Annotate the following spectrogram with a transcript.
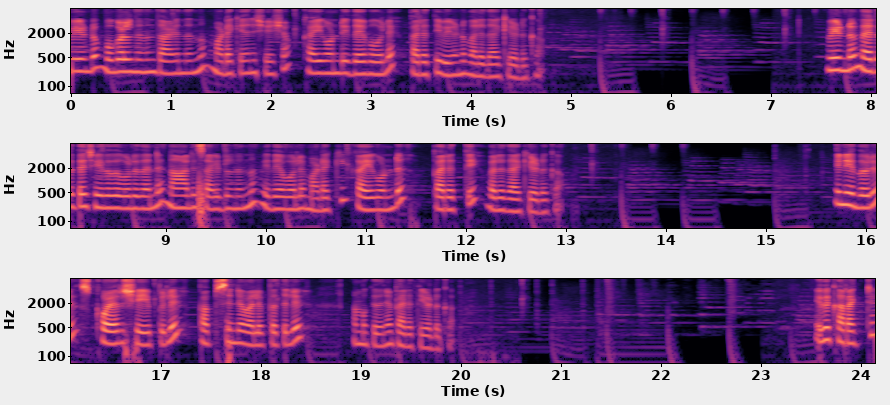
വീണ്ടും മുകളിൽ നിന്നും താഴെ നിന്നും മടക്കിയതിന് ശേഷം കൈകൊണ്ട് ഇതേപോലെ പരത്തി വീണ്ടും വലുതാക്കി എടുക്കാം വീണ്ടും നേരത്തെ ചെയ്തതുപോലെ തന്നെ നാല് സൈഡിൽ നിന്നും ഇതേപോലെ മടക്കി കൈകൊണ്ട് പരത്തി വലുതാക്കി എടുക്കാം ഇനി ഇതൊരു സ്ക്വയർ ഷേപ്പിൽ പപ്സിന്റെ വലുപ്പത്തിൽ നമുക്കിതിനെ പരത്തിയെടുക്കാം. ഇത് കറക്റ്റ്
